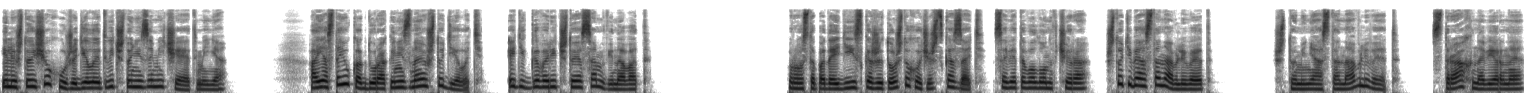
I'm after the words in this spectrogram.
Или, что еще хуже, делает вид, что не замечает меня. А я стою как дурак и не знаю, что делать. Эдик говорит, что я сам виноват. «Просто подойди и скажи то, что хочешь сказать», — советовал он вчера. «Что тебя останавливает?» «Что меня останавливает?» «Страх, наверное.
